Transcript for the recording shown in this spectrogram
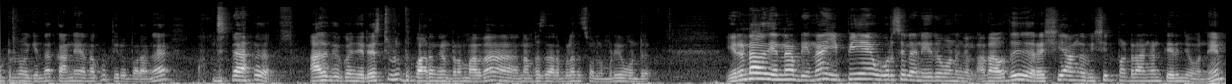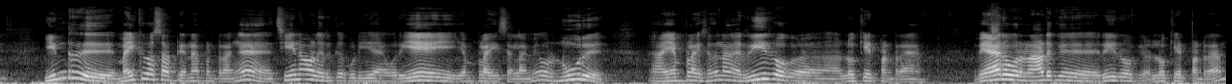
உற்று நோக்கி இருந்தால் கண்ணை என்ன குத்திட போகிறாங்க கொஞ்ச நேரம் அதுக்கு கொஞ்சம் ரெஸ்ட் கொடுத்து பாருங்கன்ற மாதிரி தான் நம்ம தரப்புலேருந்து சொல்ல முடியும் உண்டு. இரண்டாவது என்ன அப்படின்னா இப்பயே ஒரு சில நிறுவனங்கள் அதாவது ரஷ்யா அங்கே விசிட் பண்ணுறாங்கன்னு தெரிஞ்ச உடனே இன்று மைக்ரோசாஃப்ட் என்ன பண்ணுறாங்க சீனாவில் இருக்கக்கூடிய ஒரு ஏஐ எம்ப்ளாயீஸ் எல்லாமே ஒரு நூறு எம்ப்ளாயீஸ் வந்து நாங்கள் ரீரோ லொக்கேட் பண்ணுறேன் வேறு ஒரு நாடுக்கு ரீரோ லொக்கேட் பண்ணுறேன்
